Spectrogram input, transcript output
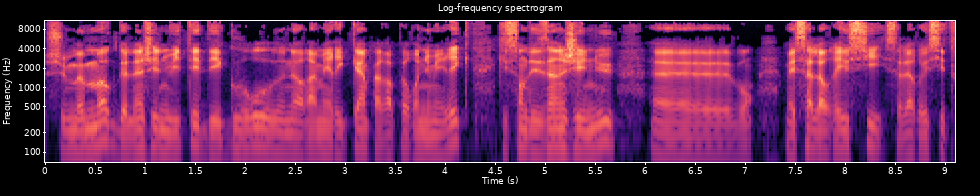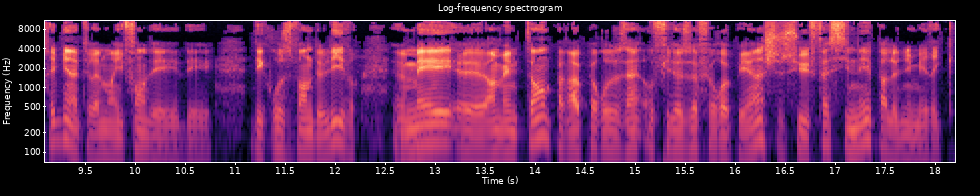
je, me moque de l'ingénuité des gourous nord-américains par rapport au numérique, qui sont des ingénus. Euh, bon, mais ça leur réussit, ça leur réussit très bien. Naturellement, ils font des, des, des grosses ventes de livres, mais euh, en même temps, par rapport aux, aux, philosophes européens, je suis fasciné par le numérique,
